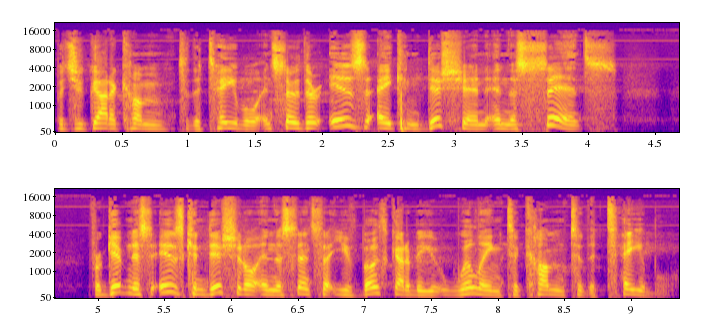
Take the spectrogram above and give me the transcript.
but you've got to come to the table. And so there is a condition in the sense, forgiveness is conditional in the sense that you've both got to be willing to come to the table.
